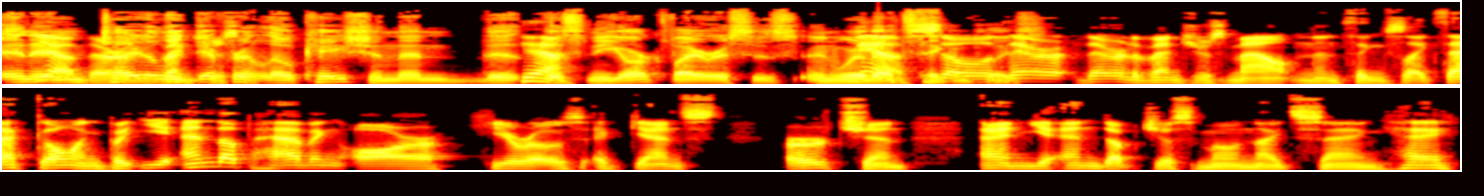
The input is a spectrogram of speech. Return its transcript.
in an Yeah, entirely different location than th- Yeah. this New York virus is, and where yeah, that's taking so place. they're they're at Avengers Mountain and things like that going, but you end up having our heroes against Urchin, and you end up just Moon Knight saying, "Hey,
